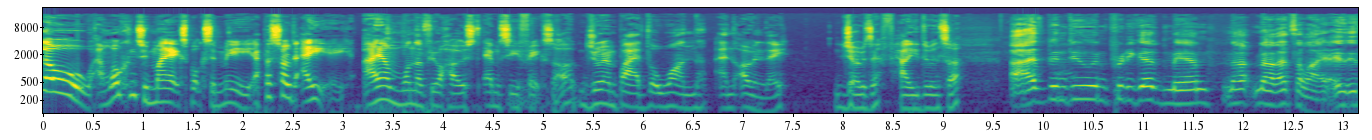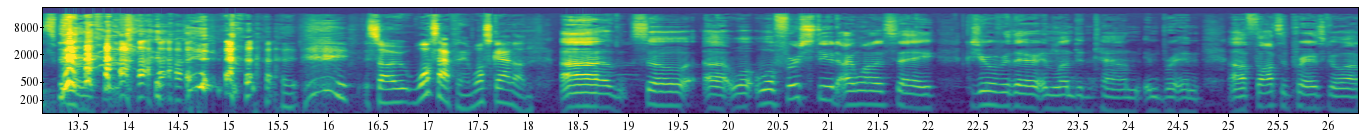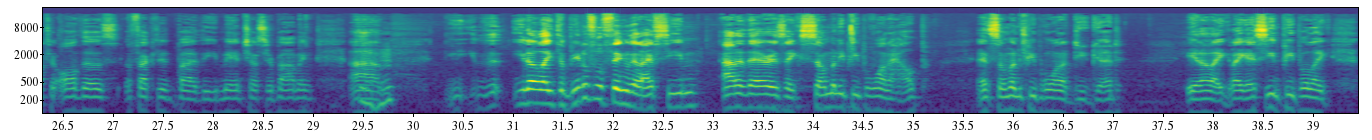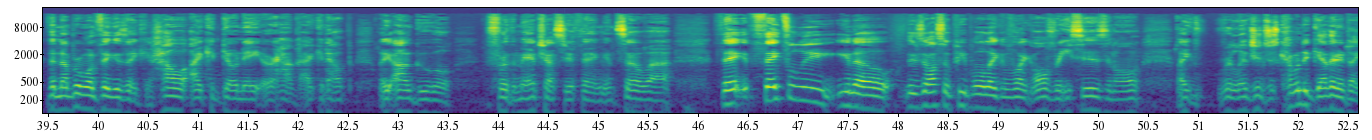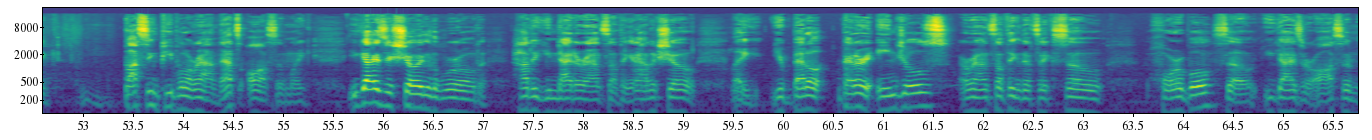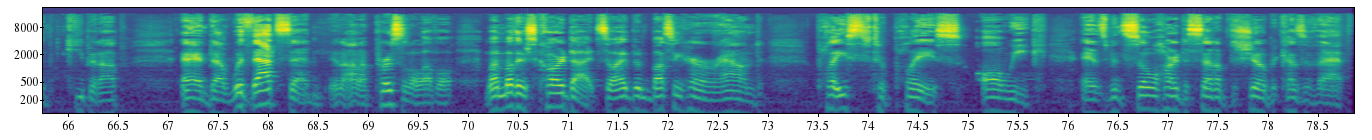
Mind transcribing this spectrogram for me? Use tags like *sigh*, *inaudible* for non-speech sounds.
Hello and welcome to My Xbox and Me, episode 80. I am one of your hosts, MC Fixer, joined by the one and only Joseph. How you doing, sir? I've been doing pretty good, man. Not, no, that's a lie. It- It's been a rough week. *laughs* So, what's happening? What's going on? Um, so, uh, well, well, first, dude, I want to say because you're over there in London town in Britain, uh, thoughts and prayers go out to all those affected by the Manchester bombing. Um, the, you know, like the beautiful thing that I've seen out of there is like so many people want to help, and so many people want to do good. You know, like like I've seen people like the number one thing is like how I can donate or how I can help like on Google for the Manchester thing, and so uh, th- thankfully, you know, there's also people like of like all races and all like religions just coming together and like bussing people around. That's awesome. Like you guys are showing the world how to unite around something and how to show like you're better better angels around something that's like so horrible. So you guys are awesome. Keep it up. And uh, with that said, and on a personal level, my mother's car died, so I've been bussing her around place to place all week, and it's been so hard to set up the show because of that.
